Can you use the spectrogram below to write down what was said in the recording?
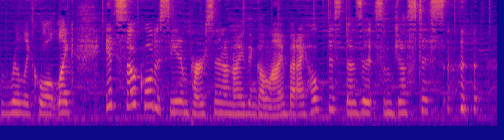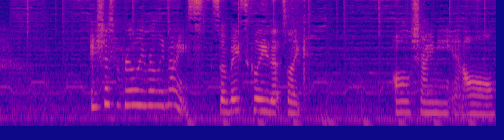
really cool. Like, it's so cool to see it in person, I'm not even gonna lie, but I hope this does it some justice. it's just really, really nice. So basically that's like all shiny and all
